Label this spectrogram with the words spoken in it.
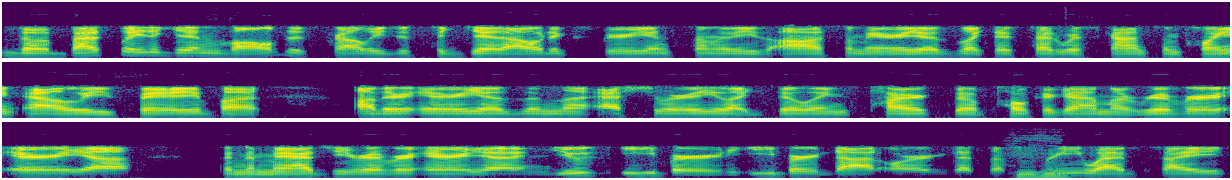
the best way to get involved is probably just to get out, experience some of these awesome areas. Like I said, Wisconsin Point, Allouez Bay, but other areas in the estuary like Billings Park, the Pokegama River area, the Nemadji River area, and use eBird, ebird.org. That's a mm-hmm. free website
